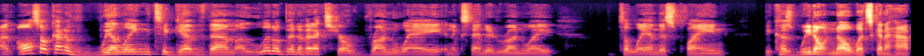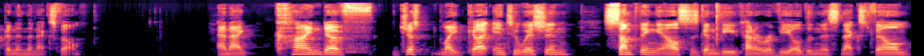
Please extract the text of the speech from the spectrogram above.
i'm also kind of willing to give them a little bit of an extra runway an extended runway to land this plane because we don't know what's going to happen in the next film. And i kind of just my gut intuition something else is going to be kind of revealed in this next film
